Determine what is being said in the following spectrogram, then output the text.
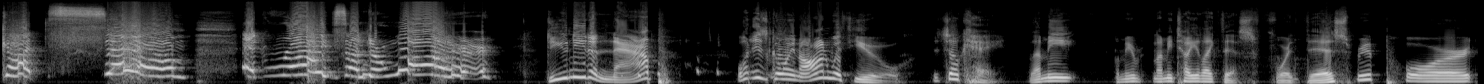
got, Sam! It rides underwater! Do you need a nap? What is going on with you? It's okay. Let me let me let me tell you like this. For this report,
